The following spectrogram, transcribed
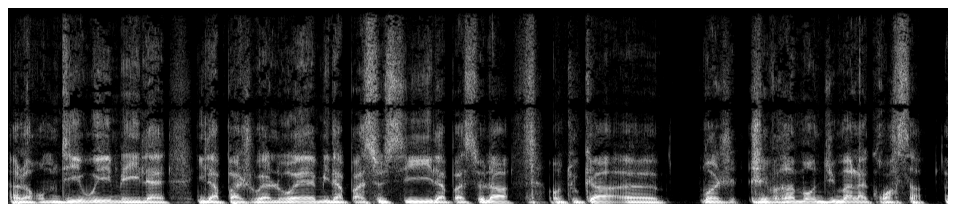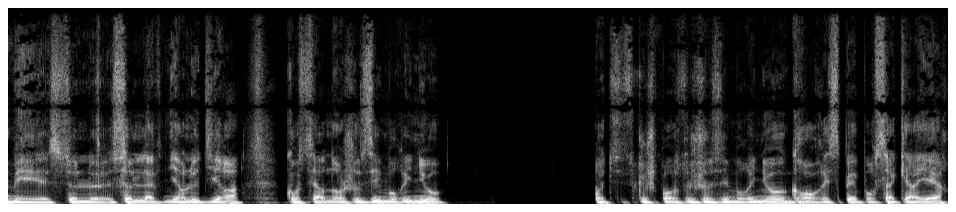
Alors on me dit oui, mais il a il a pas joué à l'OM, il a pas ceci, il a pas cela. En tout cas. Moi, j'ai j'ai vraiment du mal à croire ça. Mais seul, seul l'avenir le dira. Concernant José Mourinho, moi, sais ce que je pense de José Mourinho. Grand respect pour sa carrière,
